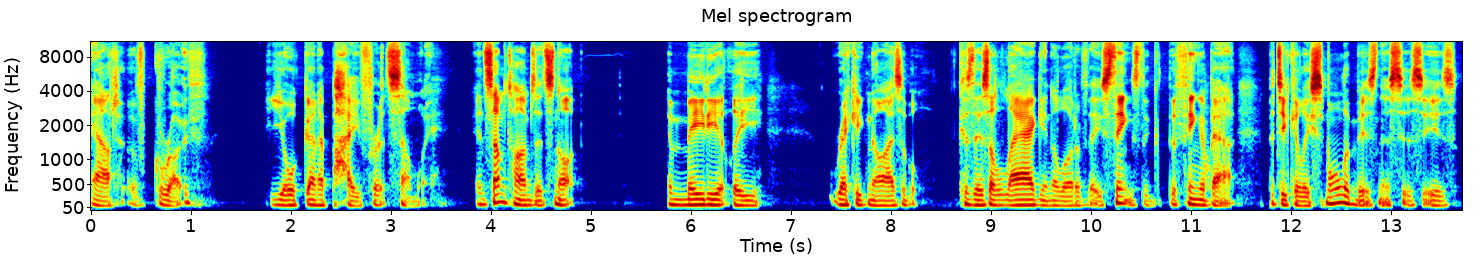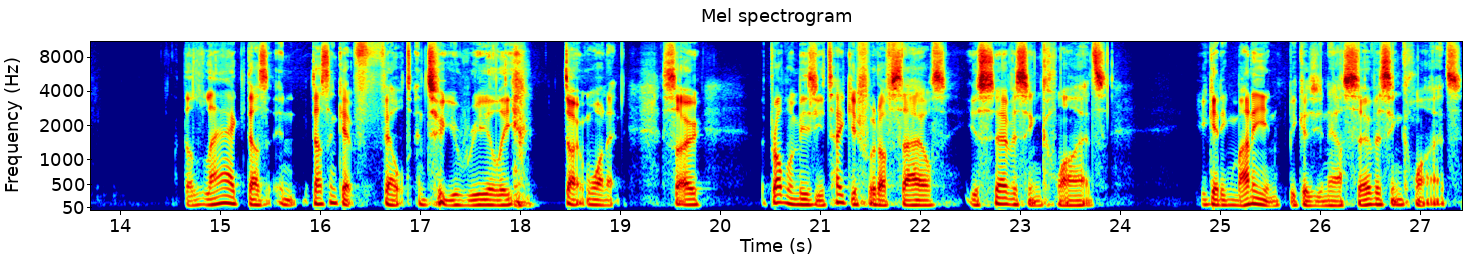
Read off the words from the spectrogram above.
out of growth, you're going to pay for it somewhere, and sometimes it's not immediately recognizable because there's a lag in a lot of these things. The, the thing about particularly smaller businesses is the lag doesn't doesn't get felt until you really don't want it. So the problem is you take your foot off sales, you're servicing clients, you're getting money in because you're now servicing clients,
